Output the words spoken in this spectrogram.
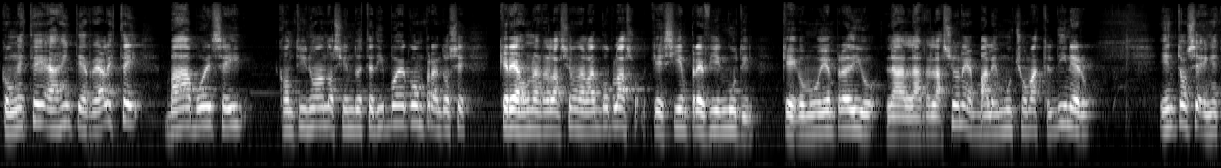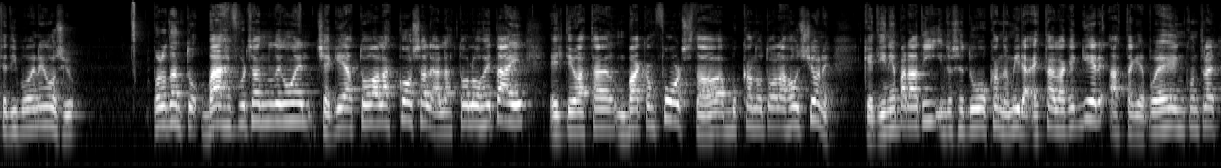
con este agente de real estate vas a poder seguir continuando haciendo este tipo de compra, entonces creas una relación a largo plazo que siempre es bien útil, que como siempre digo, las relaciones valen mucho más que el dinero, y entonces en este tipo de negocio por lo tanto, vas esforzándote con él, chequeas todas las cosas, le hablas todos los detalles, él te va a estar back and forth, está buscando todas las opciones que tiene para ti, entonces tú buscando, mira, esta es la que quieres, hasta que puedes encontrar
